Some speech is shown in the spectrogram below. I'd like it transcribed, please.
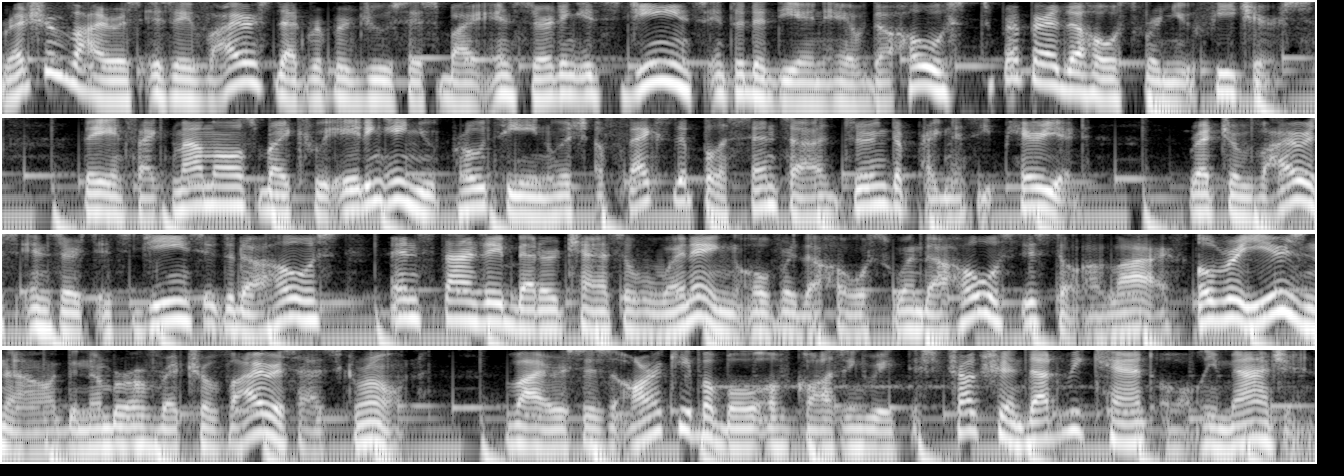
Retrovirus is a virus that reproduces by inserting its genes into the DNA of the host to prepare the host for new features. They infect mammals by creating a new protein which affects the placenta during the pregnancy period. Retrovirus inserts its genes into the host and stands a better chance of winning over the host when the host is still alive. Over years now, the number of retrovirus has grown. Viruses are capable of causing great destruction that we can't all imagine.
